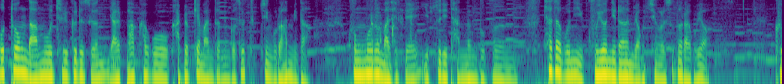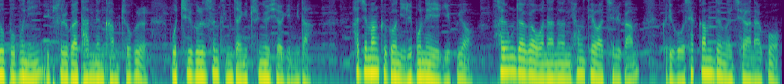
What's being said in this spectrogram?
보통 나무 칠그릇은 얄팍하고 가볍게 만드는 것을 특징으로 합니다. 국물을 마실 때 입술이 닿는 부분 찾아보니 구연이라는 명칭을 쓰더라고요. 그 부분이 입술과 닿는 감촉을 오칠그릇은 굉장히 중요시 여깁니다. 하지만 그건 일본의 얘기고요. 사용자가 원하는 형태와 질감 그리고 색감 등을 제한하고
